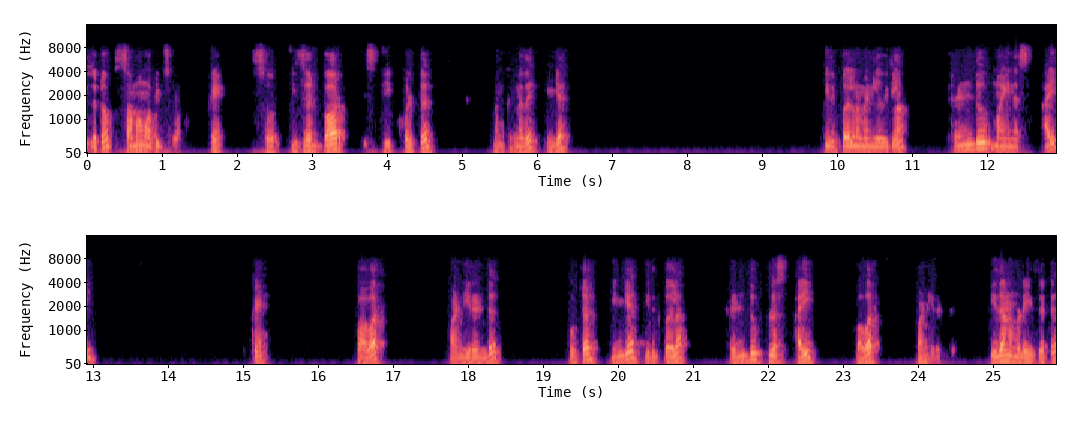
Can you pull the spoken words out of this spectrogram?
இசட்டும் சமம் அப்படின்னு சொல்லணும். Okay so z bar is equal to நமக்கு என்னது? இங்கே இதுக்கு பதில் நம்ம என்ன எழுதிக்கலாம்? ரெண்டு மைனஸ் ஐ ஓகே பவர் பன்னிரெண்டு கூட்டல் இங்கே இதுக்கு பதிலாக ரெண்டு ப்ளஸ் ஐ பவர் பன்னிரெண்டு. இதுதான் நம்மளுடைய இசட்டு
